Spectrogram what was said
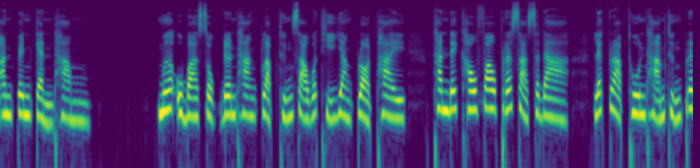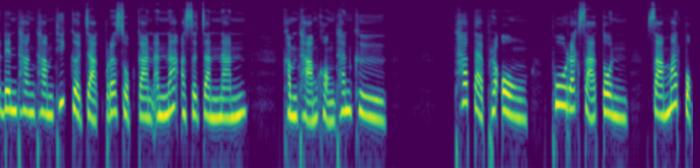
อันเป็นแก่นธรรม เมื่ออุบาสกเดินทางกลับถึงสาวัตถีอย่างปลอดภัย ท่านได้เข้าเฝ้าพระศาสดา และกราบทูลถามถึงประเด็นทางธรรมที่เกิดจากประสบการณ์อันน่าอัศจรรย์นั้นคำถามของท่านคือ ถ้าแต่พระองค์ ผู้รักษาตนสามารถปก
